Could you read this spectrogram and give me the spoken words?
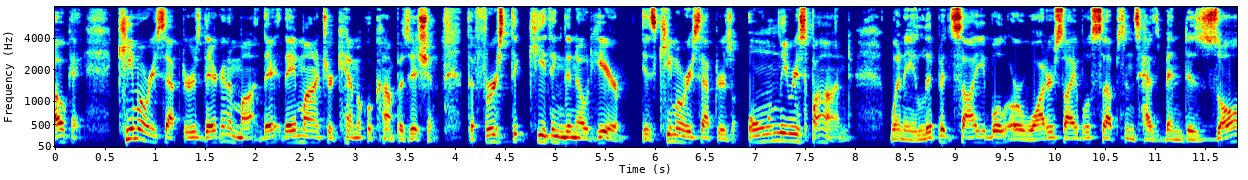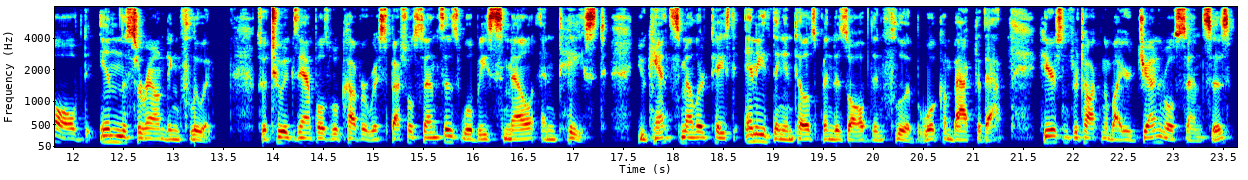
Okay, chemoreceptors, they're going to they, they monitor chemical composition. The first th key thing to note here is chemoreceptors only respond when a lipid-soluble or water-soluble substance has been dissolved in the surrounding fluid. So two examples we'll cover with special senses will be smell and taste. You can't smell or taste anything until it's been dissolved in fluid, but we'll come back to that. Here, since we're talking about your general senses,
